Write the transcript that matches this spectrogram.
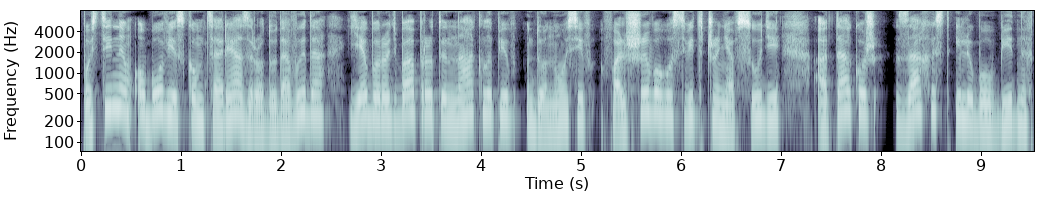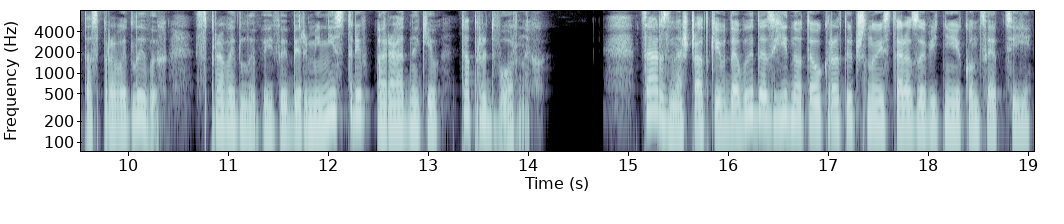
Постійним обов'язком царя з роду Давида є боротьба проти наклепів, доносів, фальшивого свідчення в суді, а також захист і любов бідних та справедливих, справедливий вибір міністрів, радників та придворних. Цар з нащадків Давида, згідно теократичної старозавітньої концепції,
